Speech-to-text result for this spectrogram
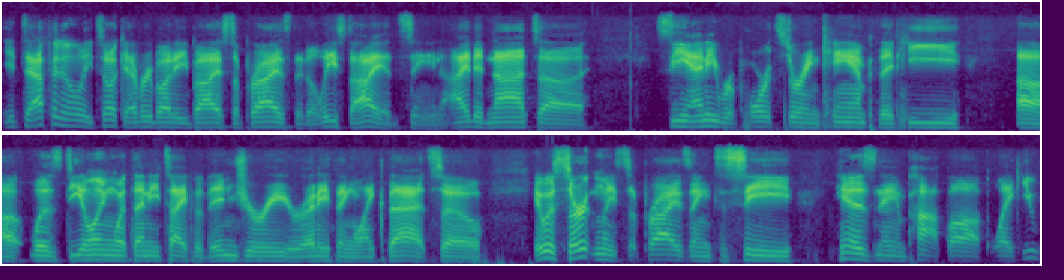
it definitely took everybody by surprise that at least I had seen. I did not uh, see any reports during camp that he uh, was dealing with any type of injury or anything like that. So it was certainly surprising to see his name pop up. Like you,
